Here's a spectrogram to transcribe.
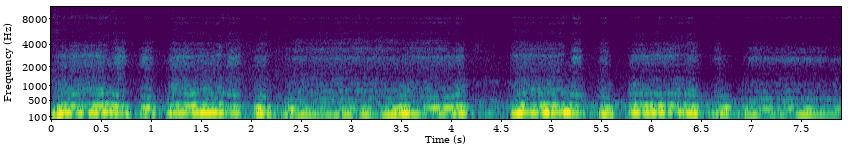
Mm-hmm.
